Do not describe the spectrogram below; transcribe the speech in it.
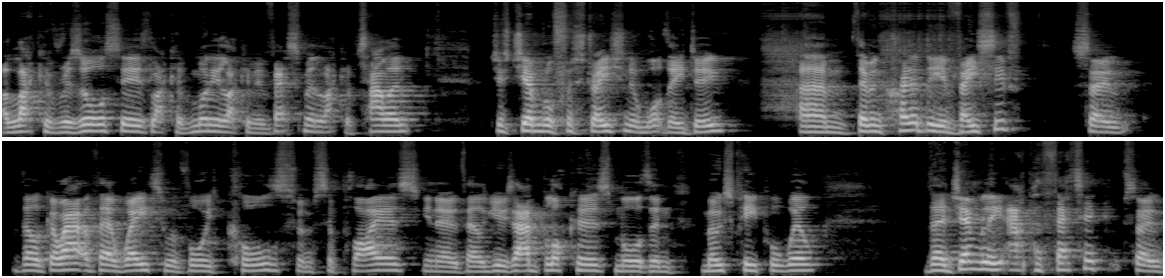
a lack of resources, lack of money, lack of investment, lack of talent, just general frustration of what they do. Um, they're incredibly evasive. So they'll go out of their way to avoid calls from suppliers. You know, they'll use ad blockers more than most people will. They're generally apathetic. So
